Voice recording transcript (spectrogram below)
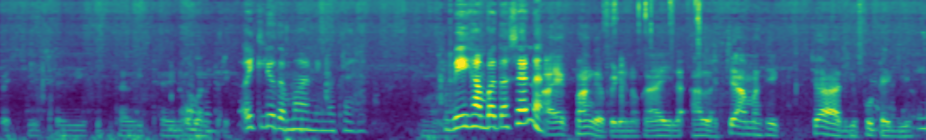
પચીસ છવ્વીસ સત્તાવીસ અઠ્ઠાવીસ ઓગણત્રીસ. એટલી તો માની થાય વી હા બધા છે ને? આ એક ભાંગે આ હાલત છે આમાંથી ચાર ગયું. ફૂટે ગયું. એ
